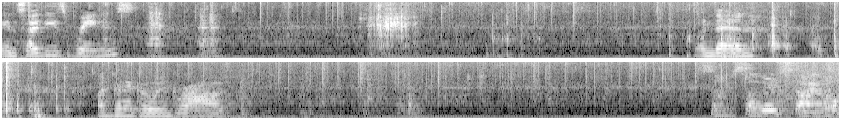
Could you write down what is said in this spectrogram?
inside these rings. And then I'm going to go and grab some southern style.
